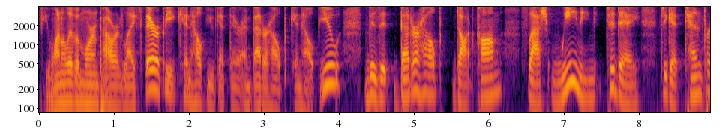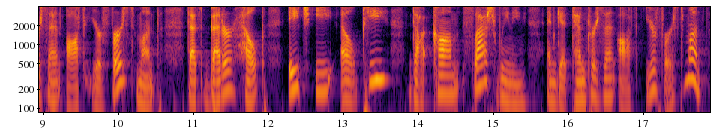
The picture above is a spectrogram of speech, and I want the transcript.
if you want to live a more empowered life, therapy can help you get there and BetterHelp can help you. Visit betterhelp.com slash weaning today to get 10% off your first month. That's betterhelp, H-E-L-P dot com slash weaning and get 10% off your first month.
